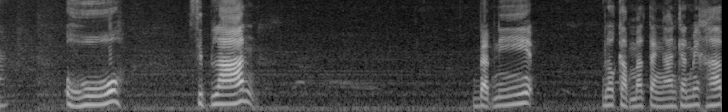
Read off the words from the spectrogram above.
นะโอ้โหสิบล้าน แบบนี้เรากลับมาแต่งงานกันไหมครับ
